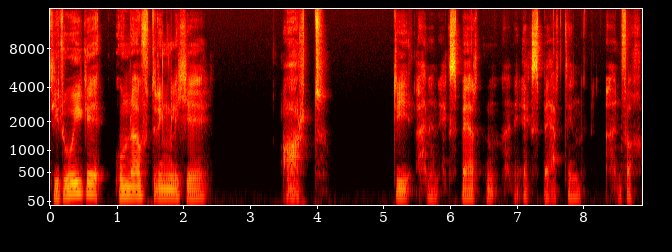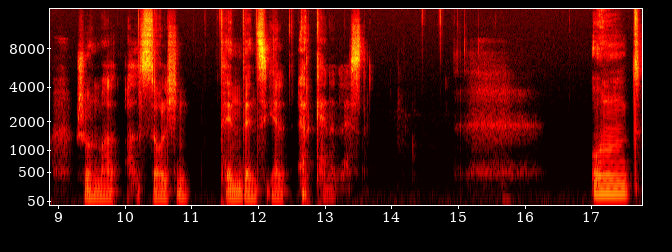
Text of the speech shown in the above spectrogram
die ruhige unaufdringliche Art, die einen Experten, eine Expertin einfach schon mal als solchen tendenziell erkennen lässt. Und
